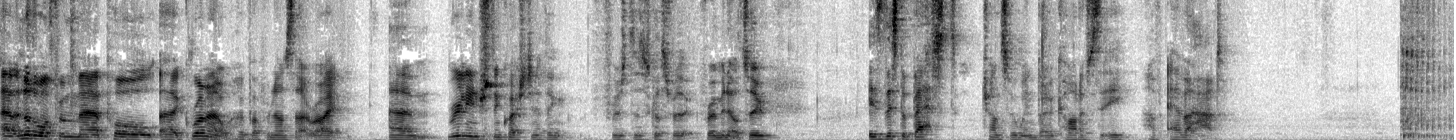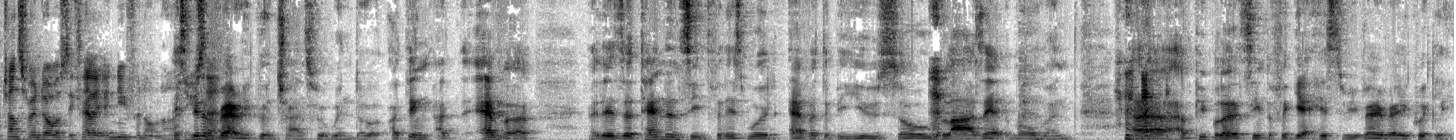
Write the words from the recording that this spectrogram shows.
Uh, another one from uh, Paul uh, Gruno. Hope I pronounced that right. Um, really interesting question, I think, for us to discuss for, for a minute or two. Is this the best transfer window Cardiff City have ever had? Transfer window, obviously, fairly a new phenomenon. It's been a very good transfer window. I think uh, ever there's a tendency for this word ever to be used so blasé at the moment, uh, and people uh, seem to forget history very very quickly.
